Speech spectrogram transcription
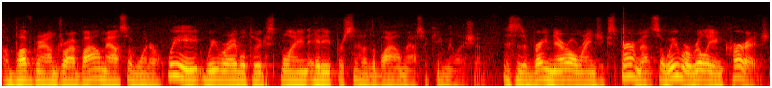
above ground dry biomass of winter wheat, we were able to explain 80% of the biomass accumulation. This is a very narrow range experiment, so we were really encouraged.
